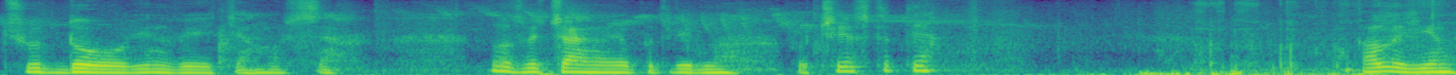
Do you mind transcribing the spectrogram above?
чудово він витягнувся. Ну, звичайно, його потрібно почистити, але він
